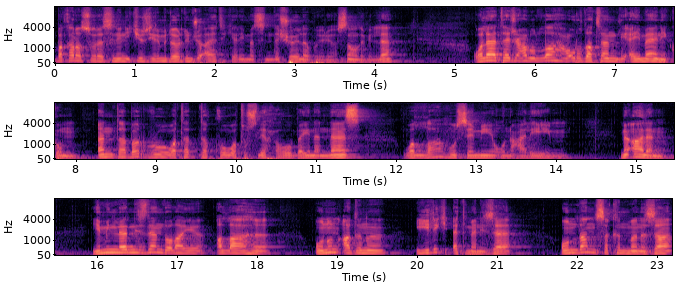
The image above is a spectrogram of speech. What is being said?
Bakara suresinin 224. ayeti kerimesinde şöyle buyuruyor. Estağfurullah billah. وَلَا تَجْعَلُوا اللّٰهَ عُرْضَةً لِأَيْمَانِكُمْ أَنْ تَبَرُّوا وَتَتَّقُوا وَتُصْلِحُوا بَيْنَ النَّاسِ وَاللّٰهُ سَمِيعٌ عَلِيمٌ Mealen, yeminlerinizden dolayı Allah'ı, onun adını iyilik etmenize, ondan sakınmanıza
